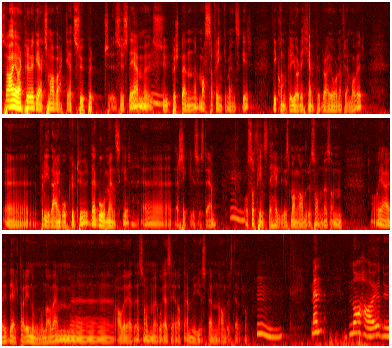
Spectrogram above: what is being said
så har jeg vært privilegert som har vært i et supert system. Superspennende. Masse flinke mennesker. De kommer til å gjøre det kjempebra i årene fremover. Eh, fordi det er en god kultur, det er gode mennesker, eh, det er skikkelig system. Mm. Og så fins det heldigvis mange andre sånne som Og jeg deltar i noen av dem eh, allerede, som, hvor jeg ser at det er mye spennende andre steder òg. Mm. Men nå har jo du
